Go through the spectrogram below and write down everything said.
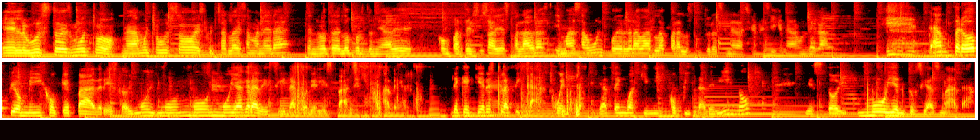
El gusto es mutuo. Me da mucho gusto escucharla de esa manera, tener otra vez la oportunidad de compartir sus sabias palabras y más aún poder grabarla para las futuras generaciones y generar un legado. Tan propio, mi hijo, qué padre. Estoy muy, muy, muy, muy agradecida con el espacio. A ver, ¿de qué quieres platicar? Cuéntame, ya tengo aquí mi copita de vino y estoy muy entusiasmada.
